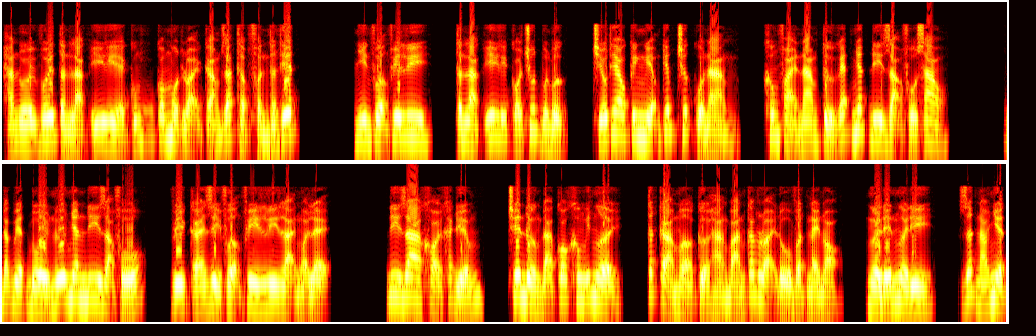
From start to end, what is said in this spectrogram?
hắn đối với tần lạc ý đi cũng có một loại cảm giác thập phần thân thiết. Nhìn Phượng Phi Ly, tần lạc ý có chút buồn bực, chiếu theo kinh nghiệm kiếp trước của nàng, không phải nam tử ghét nhất đi dạo phố sao. Đặc biệt bồi nữ nhân đi dạo phố, vì cái gì Phượng Phi Ly lại ngoại lệ. Đi ra khỏi khách điếm, trên đường đã có không ít người, tất cả mở cửa hàng bán các loại đồ vật này nọ, người đến người đi, rất náo nhiệt.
